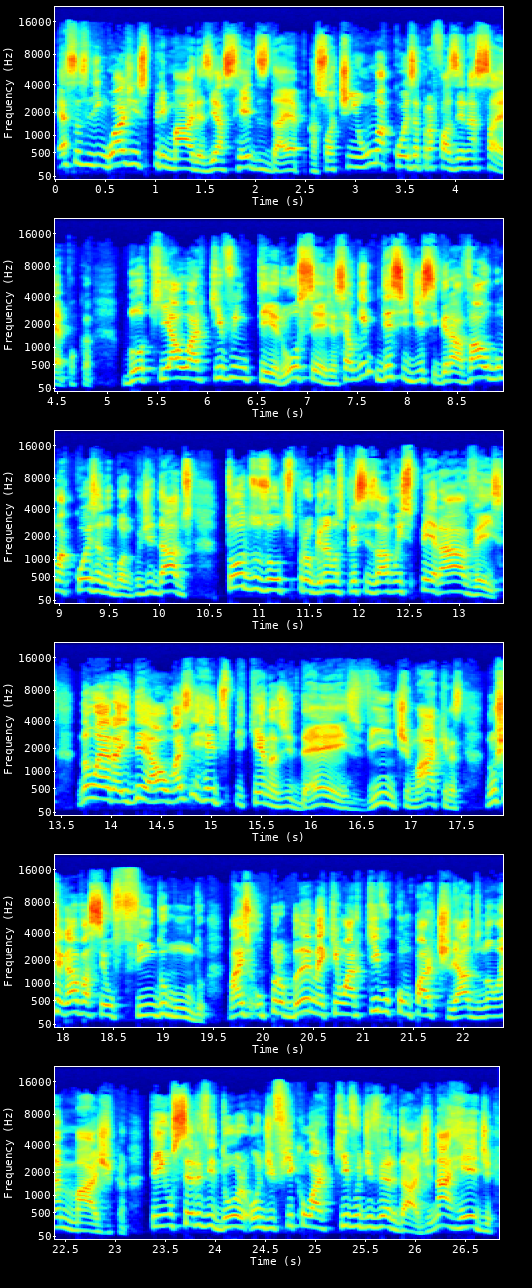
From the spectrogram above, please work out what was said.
Essas linguagens primárias e as redes da época só tinham uma coisa para fazer nessa época: bloquear o arquivo inteiro. Ou seja, se alguém decidisse gravar alguma coisa no banco de dados, todos os outros programas precisavam esperar a vez. Não era ideal, mas em redes pequenas de 10, 20 máquinas, não chegava a ser o fim do mundo. Mas o problema é que um arquivo compartilhado não é mágica. Tem um servidor onde fica o arquivo de verdade. Na rede,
